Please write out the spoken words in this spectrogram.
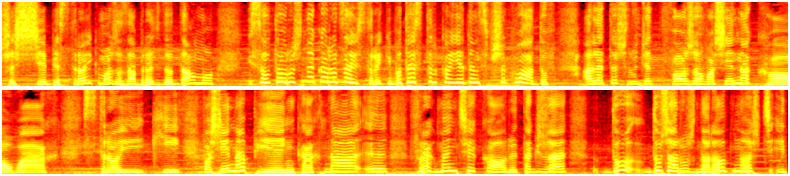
przez siebie strojk może zabrać do domu. I są to różnego rodzaju strojki, bo to jest tylko jeden z przykładów, ale też ludzie tworzą właśnie na kołach strojki, właśnie na pieńkach, na y, fragmencie kory, także du, duża różnorodność i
